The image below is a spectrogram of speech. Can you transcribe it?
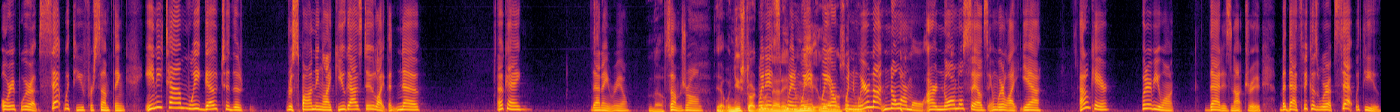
or if we're upset with you for something, anytime we go to the responding like you guys do, like the no, okay, that ain't real. No. Something's wrong Yeah, when you start when doing it's that, when we, we are when we're not normal our normal selves and we're like yeah i don't care. Whatever you want. That is not true. But that's because we're upset with you.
